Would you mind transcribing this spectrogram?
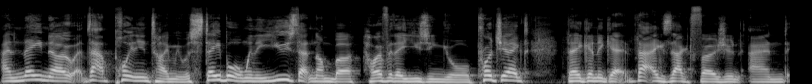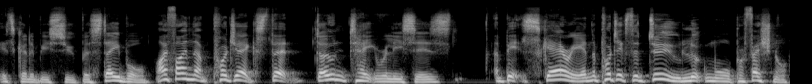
and they know at that point in time it was stable. And when they use that number, however they're using your project, they're going to get that exact version and it's going to be super stable. I find that projects that don't take releases a bit scary, and the projects that do look more professional.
